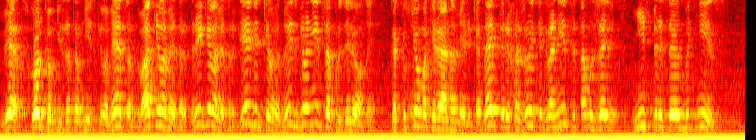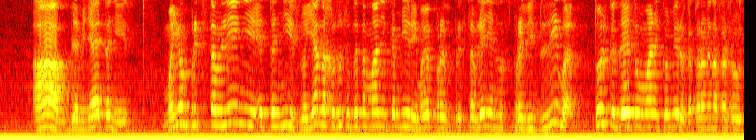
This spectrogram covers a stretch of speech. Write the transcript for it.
Вверх, сколько вниз это вниз? Километр, два километра, три километра, десять километров. Ну, есть границы определенные, как и все в материальном мире. Когда я перехожу эти границы, там уже низ перестает быть низ. А, для меня это низ. В моем представлении это низ, но я нахожусь в этом маленьком мире, и мое пр- представление оно справедливо только для этого маленького мира, в котором я нахожусь.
